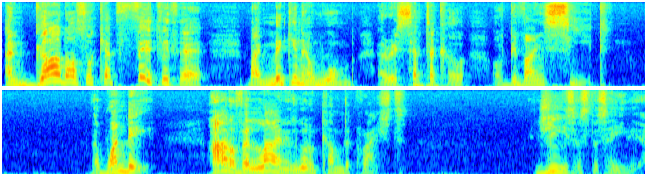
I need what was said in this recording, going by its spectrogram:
and God also kept faith with her by making her womb a receptacle of divine seed. That one day, out of her line is going to come the Christ, Jesus the Savior.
